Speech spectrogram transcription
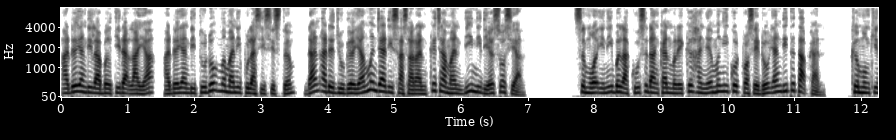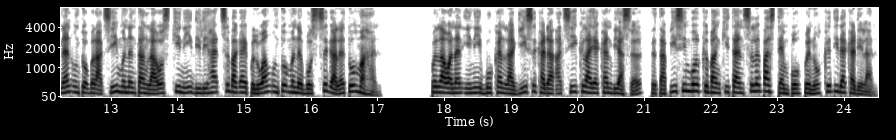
Ada yang dilabel tidak layak, ada yang dituduh memanipulasi sistem, dan ada juga yang menjadi sasaran kecaman di media sosial. Semua ini berlaku sedangkan mereka hanya mengikut prosedur yang ditetapkan. Kemungkinan untuk beraksi menentang Laos kini dilihat sebagai peluang untuk menebus segala tuhmahan. Perlawanan ini bukan lagi sekadar aksi kelayakan biasa, tetapi simbol kebangkitan selepas tempoh penuh ketidakadilan.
